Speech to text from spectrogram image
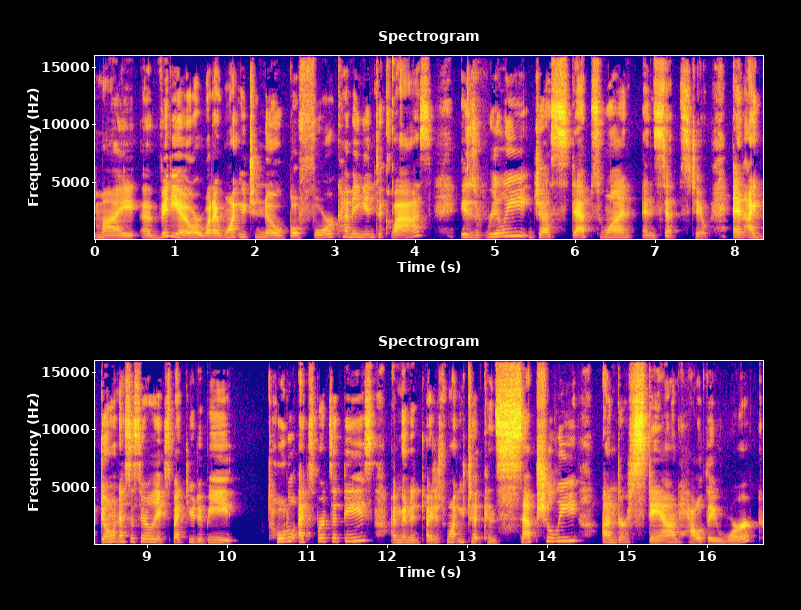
my uh, video, or what I want you to know before coming into class, is really just steps one and steps two. And I don't necessarily expect you to be total experts at these. I'm to I just want you to conceptually understand how they work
